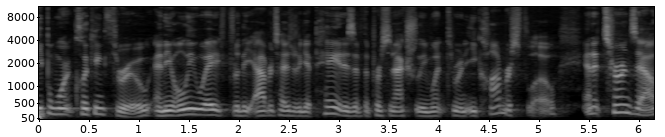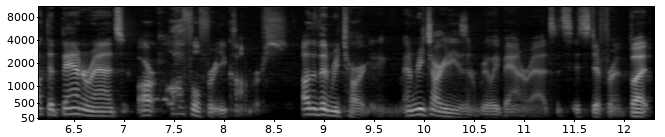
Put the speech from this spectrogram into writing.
people weren't clicking through, and the only way for the advertiser to get paid is if the person actually went through an e-commerce flow. And it turns out that banner ads are awful for e-commerce, other than retargeting. And retargeting isn't really banner ads, it's, it's different. But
